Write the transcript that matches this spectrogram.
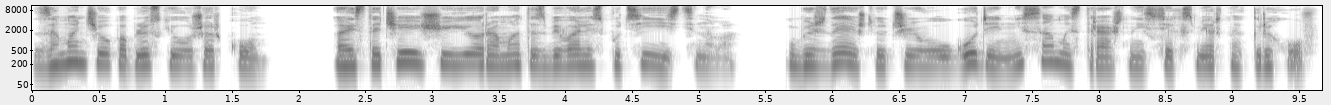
заманчиво поблескивала жарком, а источающие ее ароматы сбивали с пути истинного, убеждая, что чревоугодие не самый страшный из всех смертных грехов.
